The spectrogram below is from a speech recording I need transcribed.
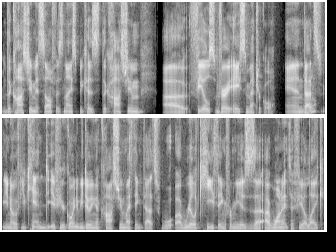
the costume itself is nice because the costume uh, feels very asymmetrical and mm-hmm. that's mm-hmm. you know if you can't if you're going to be doing a costume i think that's a real key thing for me is, is, that i want it to feel like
